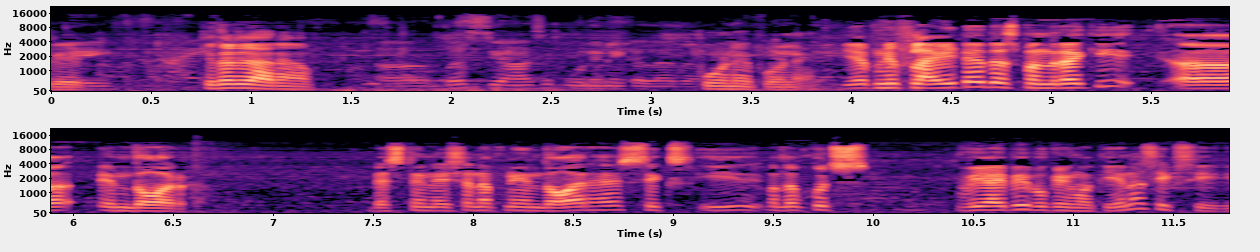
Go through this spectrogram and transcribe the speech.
ग्रेट किधर जा रहे हैं आप? बस यहाँ से पुणे निकलना था। पुणे पुणे. ये अपनी फ़्लाइट है दस पंद्रह की इंदौर. डेस्टिनेशन अपनी इंदौर है सिक्स ई मतलब कुछ वीआईपी बुकिंग होती है ना सिक्स ई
